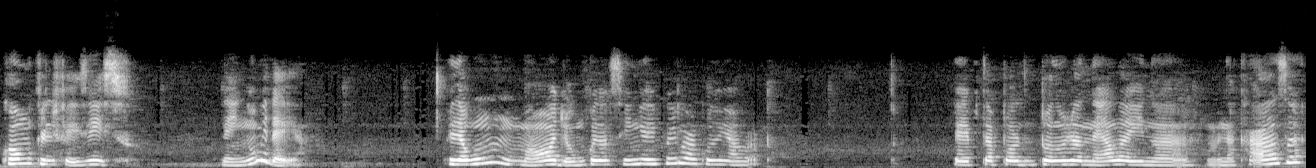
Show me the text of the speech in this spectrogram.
Como que ele fez isso? Nenhuma ideia. Fez algum mod, alguma coisa assim, e aí foi lá cozinhar a vaca. E aí tá pondo, janela aí na, na casa.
